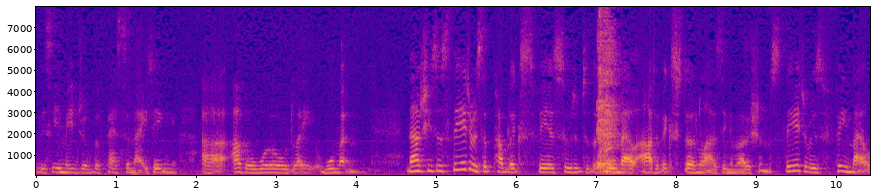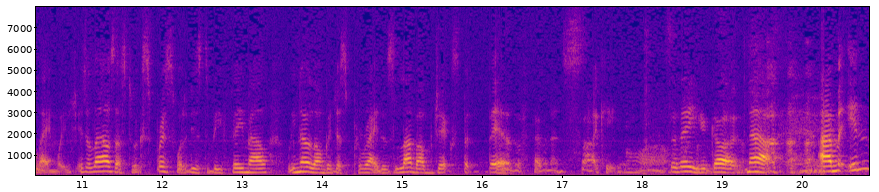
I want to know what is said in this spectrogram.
this image of the fascinating, uh, otherworldly woman. Now she says theatre is a public sphere suited to the female art of externalising emotions. Theatre is female language. It allows us to express what it is to be female. We no longer just parade as love objects, but bear the feminine psyche. Wow. So there you go. Now, um, in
